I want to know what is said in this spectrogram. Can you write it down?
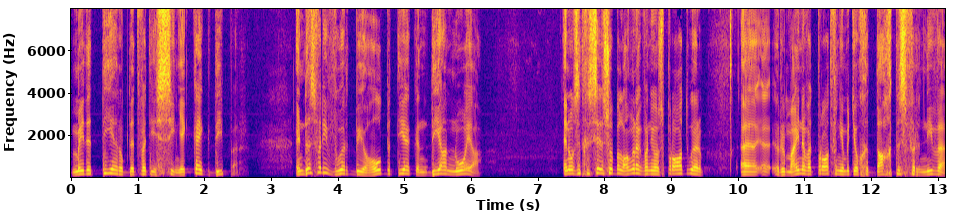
mediteer op dit wat jy sien. Jy kyk dieper. En dis wat die woord behold beteken, dianoia. En ons het gesê so belangrik wanneer ons praat oor uh Romeine wat praat van jy moet jou gedagtes vernuwe.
